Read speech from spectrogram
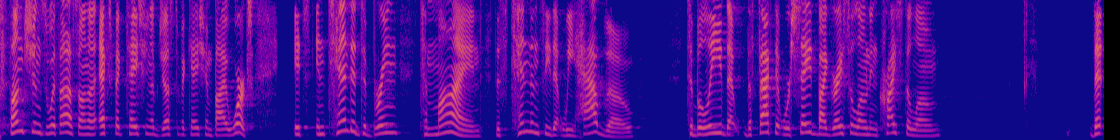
functions with us on an expectation of justification by works. It's intended to bring to mind this tendency that we have, though, to believe that the fact that we're saved by grace alone in Christ alone, that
